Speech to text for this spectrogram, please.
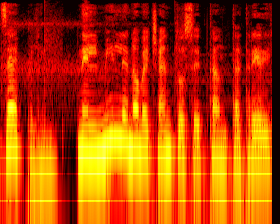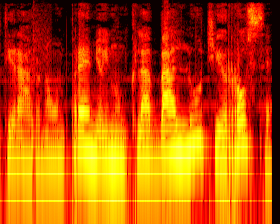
Zeppelin, nel 1973 ritirarono un premio in un club a luci rosse.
